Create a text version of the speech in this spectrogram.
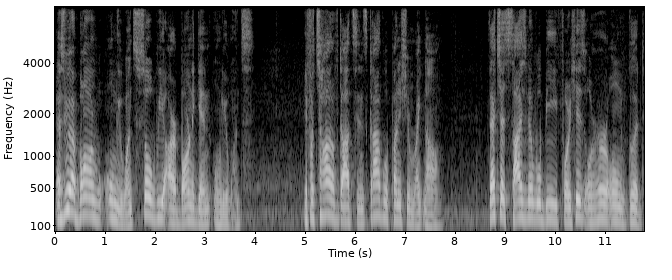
As we are born only once, so we are born again only once. If a child of God sins, God will punish him right now. That chastisement will be for his or her own good.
